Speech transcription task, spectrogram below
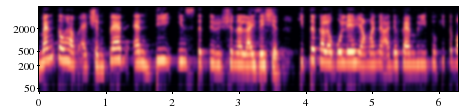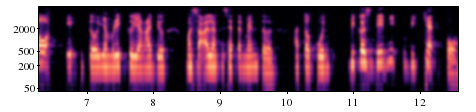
mental health action plan and deinstitutionalization. Kita kalau boleh yang mana ada family tu kita bawa eh, kita yang mereka yang ada masalah kesihatan mental ataupun because they need to be cared for.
